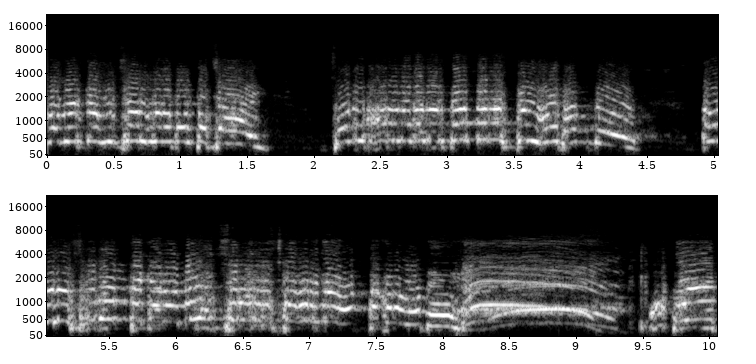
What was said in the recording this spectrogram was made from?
তাদেরকে উচিত করে বলতে চাই যদি ভারত আমাদের বন্ধুরাষ্ট্রই হয়ে থাকবে তাহলে সেখান থেকে আমাদের শহরকে হত্যা করা হবে অতএব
